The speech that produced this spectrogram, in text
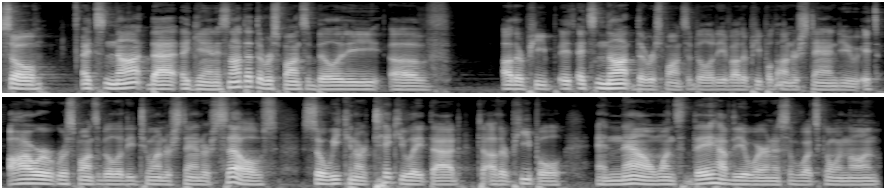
So, it's not that again, it's not that the responsibility of other people it, it's not the responsibility of other people to understand you. It's our responsibility to understand ourselves so we can articulate that to other people and now, once they have the awareness of what's going on,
